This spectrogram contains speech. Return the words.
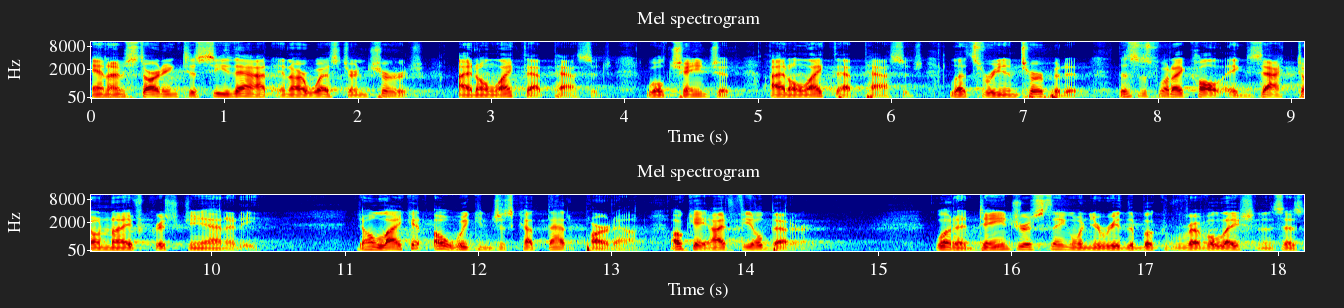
And I'm starting to see that in our Western church. I don't like that passage. We'll change it. I don't like that passage. Let's reinterpret it. This is what I call exacto knife Christianity. You don't like it? Oh, we can just cut that part out. Okay, I feel better. What a dangerous thing when you read the book of Revelation and says,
